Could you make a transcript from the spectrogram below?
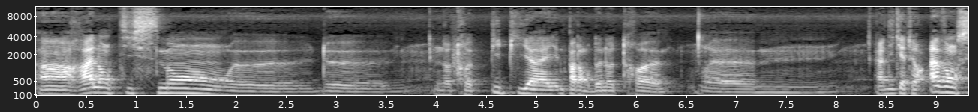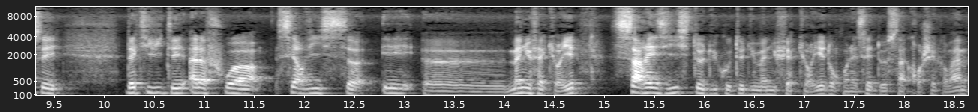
un ralentissement euh, de notre PPI, pardon, de notre euh, indicateur avancé d'activité à la fois service et euh, manufacturier, ça résiste du côté du manufacturier, donc on essaie de s'accrocher quand même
